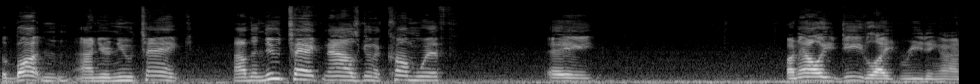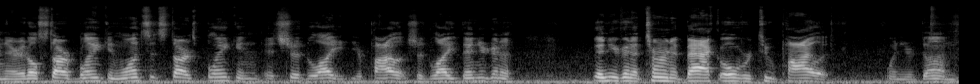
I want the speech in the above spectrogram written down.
the button on your new tank. Now the new tank now is going to come with a an LED light reading on there. It'll start blinking. Once it starts blinking, it should light. Your pilot should light. Then you're gonna then you're gonna turn it back over to pilot when you're done.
